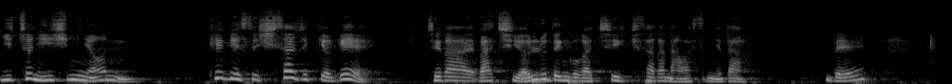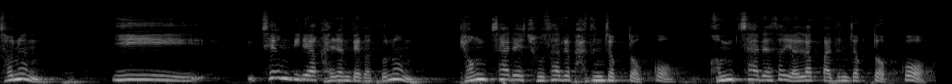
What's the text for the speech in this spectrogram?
2020년 KBS 시사 직격에 제가 마치 연루된 것 같이 기사가 나왔습니다. 근데 저는 이 채용 비리와 관련돼 갖고는 경찰의 조사를 받은 적도 없고 검찰에서 연락 받은 적도 없고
